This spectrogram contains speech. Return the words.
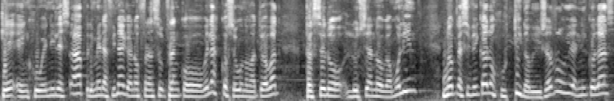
que en Juveniles A, primera final, ganó Franco Velasco, segundo Mateo Abad, tercero Luciano Gamolín. No clasificaron Justino Villarrubia, Nicolás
